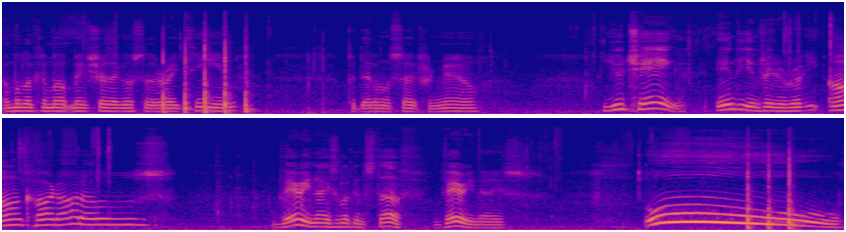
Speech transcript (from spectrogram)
I'm gonna look him up, make sure that goes to the right team. Put that on the side for now. Yu Chang, Indian Trader rookie on card autos. Very nice looking stuff. Very nice. Ooh.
